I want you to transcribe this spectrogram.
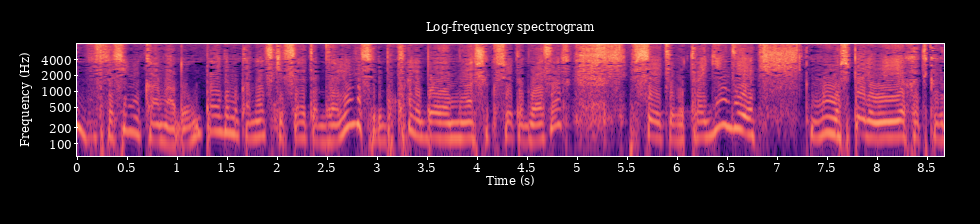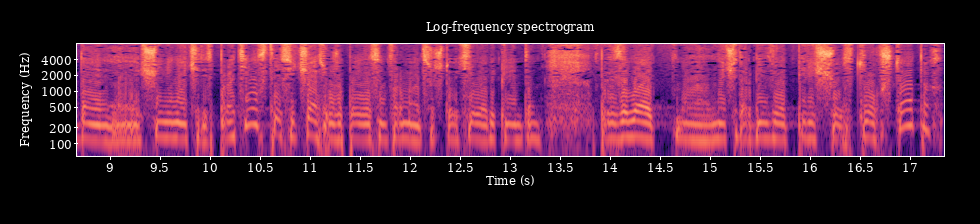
в соседнюю Канаду. Поэтому канадские сайты обвалились. Это буквально было на наших все это глазах. Все эти вот трагедии. Мы успели уехать, когда э, еще не начались протесты. Сейчас уже появилась информация, что Хиллари Клинтон призывает, э, значит, организовать пересчет в трех штатах.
